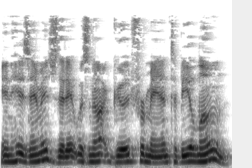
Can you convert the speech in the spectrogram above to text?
in his image that it was not good for man to be alone.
